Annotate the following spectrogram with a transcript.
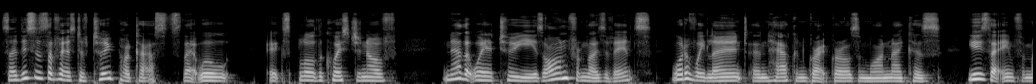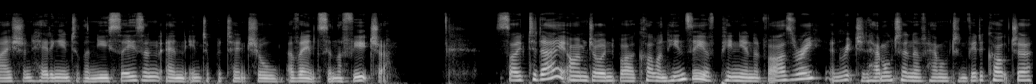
So, this is the first of two podcasts that will explore the question of now that we're two years on from those events, what have we learnt and how can grape growers and winemakers use that information heading into the new season and into potential events in the future? So, today I'm joined by Colin Hinze of Pinion Advisory and Richard Hamilton of Hamilton Viticulture,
